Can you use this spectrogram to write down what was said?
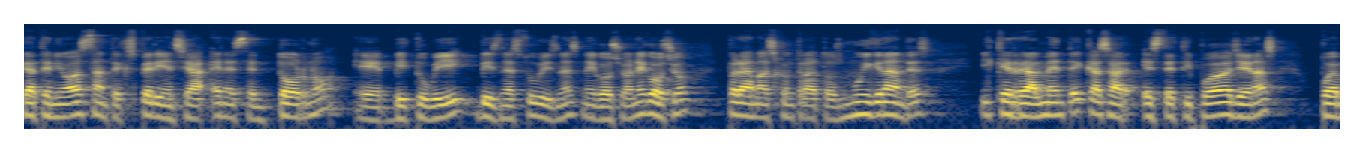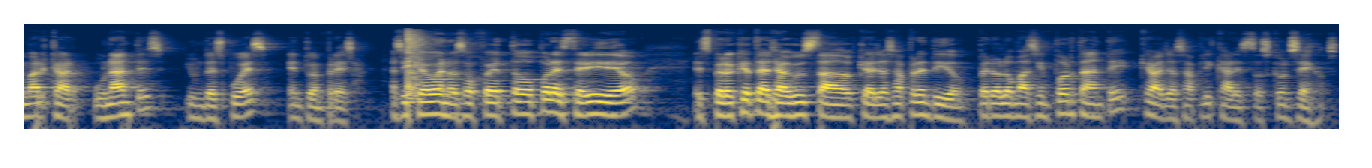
que ha tenido bastante experiencia en este entorno B2B, eh, business to business, negocio a negocio, pero además contratos muy grandes y que realmente cazar este tipo de ballenas puede marcar un antes y un después en tu empresa. Así que bueno, eso fue todo por este video. Espero que te haya gustado, que hayas aprendido, pero lo más importante, que vayas a aplicar estos consejos.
